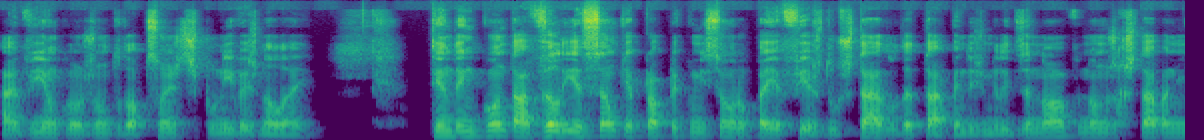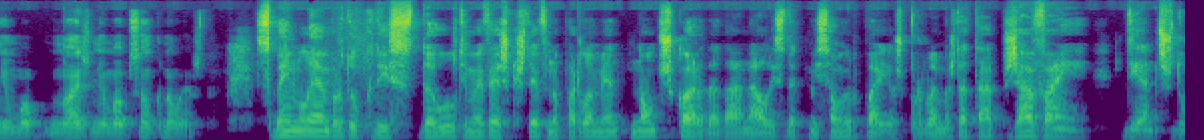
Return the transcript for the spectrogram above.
Havia um conjunto de opções disponíveis na lei. Tendo em conta a avaliação que a própria Comissão Europeia fez do Estado da TAP em 2019, não nos restava nenhuma, mais nenhuma opção que não esta. Se bem me lembro do que disse da última vez que esteve no Parlamento, não discorda da análise da Comissão Europeia. Os problemas da TAP já vêm diante do,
